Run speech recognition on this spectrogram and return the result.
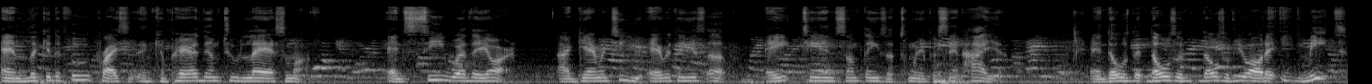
and look at the food prices and compare them to last month and see where they are. I guarantee you everything is up 8, 10, some things are 20% higher. And those that those of those of you all that eat meat,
